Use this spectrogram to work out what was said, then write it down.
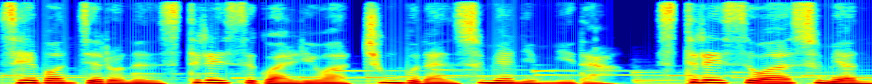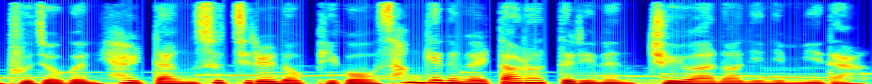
세 번째로는 스트레스 관리와 충분한 수면입니다. 스트레스와 수면 부족은 혈당 수치를 높이고 성기능을 떨어뜨리는 주요한 원인입니다.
